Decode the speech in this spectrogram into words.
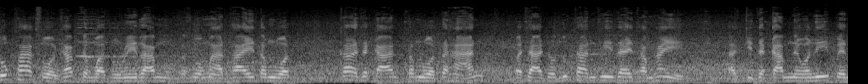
ทุกภาคส่วนครับ จังหวัดบุรีรัมย์กระทรวงมหาดไทยตำรวจข้าราชการตำรวจทหารประชาชนทุกท่านที่ได้ทำให้ กิจกรรมในวันนี้เป็น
